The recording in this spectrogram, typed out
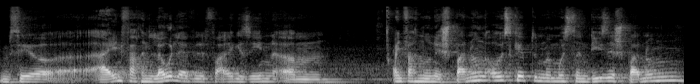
im sehr einfachen Low-Level-Fall gesehen ähm, einfach nur eine Spannung ausgibt und man muss dann diese Spannung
